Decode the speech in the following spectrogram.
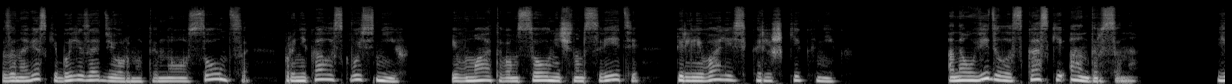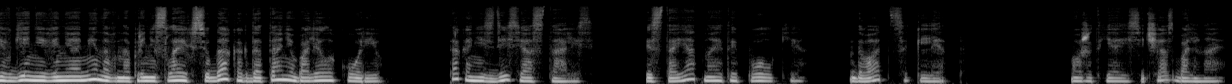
Занавески были задернуты, но солнце проникало сквозь них, и в матовом солнечном свете переливались корешки книг. Она увидела сказки Андерсона. Евгения Вениаминовна принесла их сюда, когда Таня болела корью. Так они здесь и остались. И стоят на этой полке двадцать лет. Может, я и сейчас больная?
